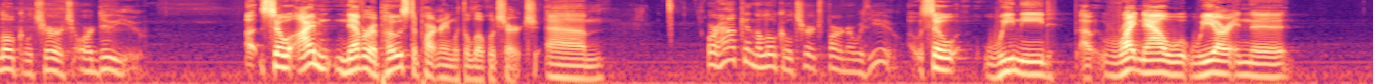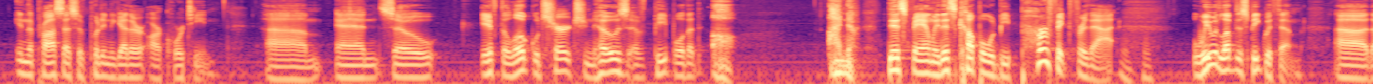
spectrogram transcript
local church, or do you? Uh, so I'm never opposed to partnering with the local church. Um, Or how can the local church partner with you? so we need uh, right now we are in the in the process of putting together our core team. Um, and so if the local church knows of people that oh i know this family this couple would be perfect for that we would love to speak with them. Uh,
